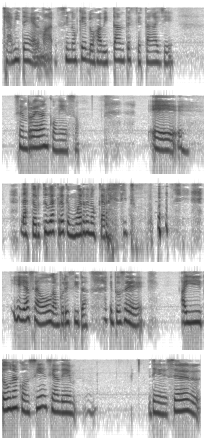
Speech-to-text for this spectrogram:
que habiten el mar sino que los habitantes que están allí se enredan con eso. Eh, las tortugas creo que muerden los carrecitos y ellas se ahogan pobrecita. Entonces hay toda una conciencia de de ser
